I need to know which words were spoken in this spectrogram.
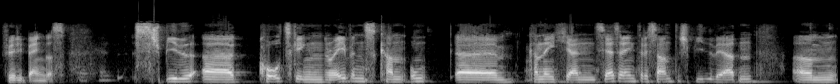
für die Bengals. Okay. Das Spiel äh, Colts gegen Ravens kann äh, kann denke ich ein sehr sehr interessantes Spiel werden. Ähm,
